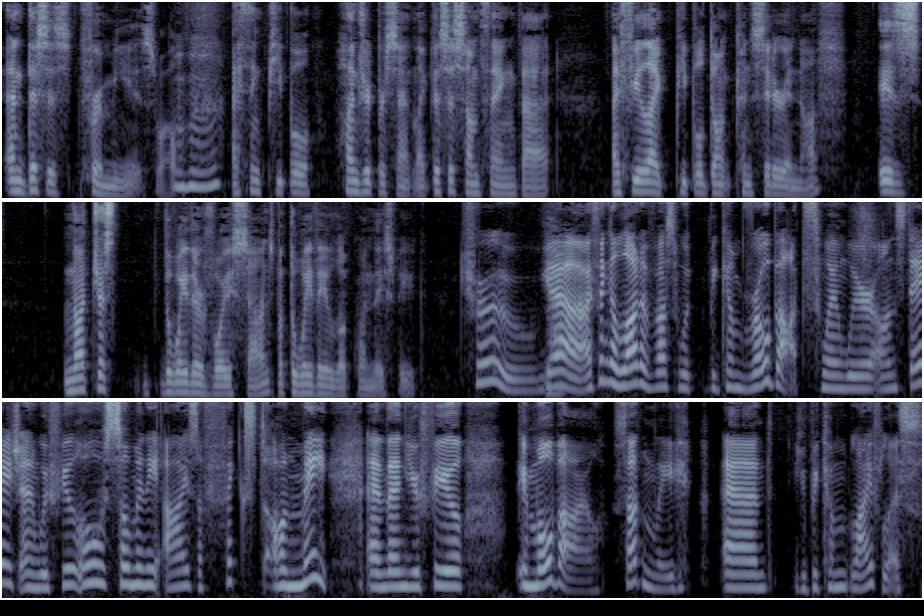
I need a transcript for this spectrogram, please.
and this is for me as well. Mm-hmm. I think people, 100%, like, this is something that I feel like people don't consider enough, is not just the way their voice sounds, but the way they look when they speak. True. Yeah. I think a lot of us would become robots when we're on stage and we feel, oh, so many eyes are fixed on me. And then you feel immobile suddenly and you become lifeless.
